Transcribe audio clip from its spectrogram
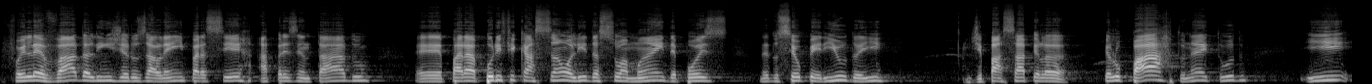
foi levado ali em Jerusalém para ser apresentado é, para a purificação ali da sua mãe, depois né, do seu período aí de passar pela pelo parto, né, e tudo. E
